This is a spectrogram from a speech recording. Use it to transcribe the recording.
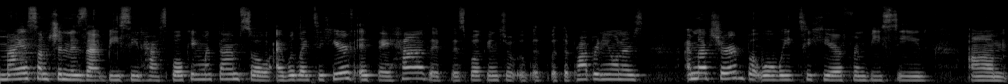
My assumption is that BSEED has spoken with them, so I would like to hear if, if they have, if they've spoken to with, with the property owners. I'm not sure, but we'll wait to hear from BSEED um,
